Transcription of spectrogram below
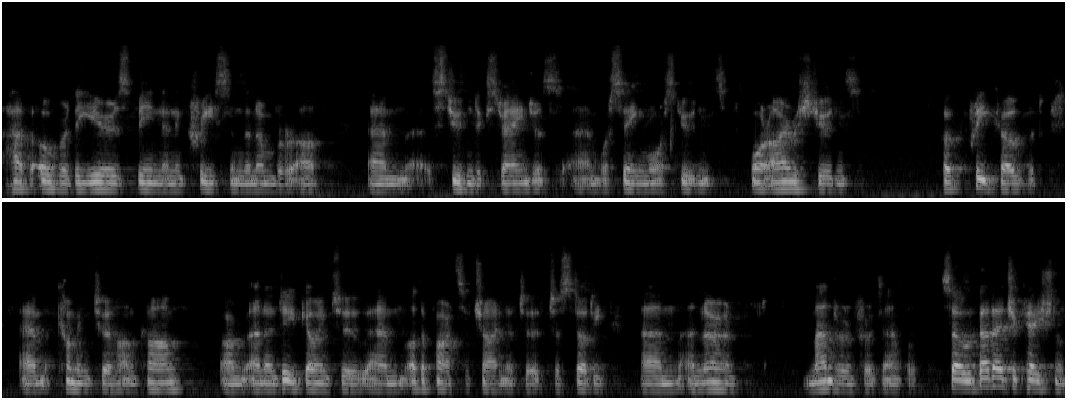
have over the years been an increase in the number of um, student exchanges. Um, we're seeing more students, more Irish students, pre-COVID, um, coming to Hong Kong, um, and indeed going to um, other parts of China to to study and learn. Mandarin, for example. So that educational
